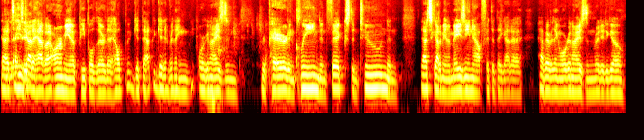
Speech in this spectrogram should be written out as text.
That's, he's got to have an army of people there to help get that get everything organized and repaired and cleaned and fixed and tuned and that's got to be an amazing outfit that they got to have everything organized and ready to go.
